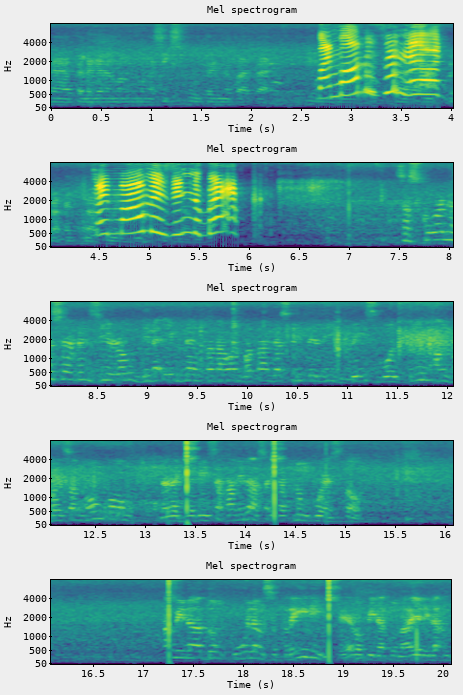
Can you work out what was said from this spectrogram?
na talaga namang mga six-footer na bata. My mom is in it! Na. My mom is in the! Sa score na 7-0, dinaig ng Tanawan Batangas Little League Baseball Team ang bansang Hong Kong na naglagay sa kanila sa ikatlong pwesto. Aminadong kulang sa training pero pinatunayan nila ang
